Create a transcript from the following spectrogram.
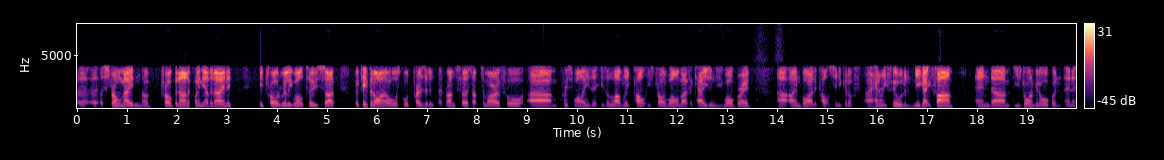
uh, a strong maiden. I trialled Banana Queen the other day, and it it trialled really well too. So but keep an eye on a horse called President that runs first up tomorrow for um, Chris Waller. He's a, he's a lovely colt. He's tried well on both occasions. He's well bred, uh, owned by the Colt Syndicate of uh, Henry Field and Newgate Farm. And um, he's drawn a bit awkward, and it,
